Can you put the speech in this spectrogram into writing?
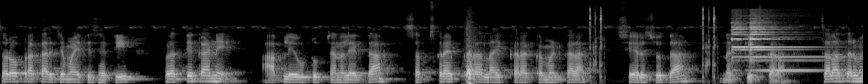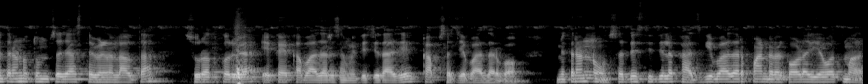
सर्व प्रकारच्या माहितीसाठी प्रत्येकाने आपले यूट्यूब चॅनल एकदा सबस्क्राईब करा लाईक करा कमेंट करा शेअरसुद्धा नक्कीच करा. चला तर मित्रांनो तुमचं जास्त वेळ न लावता सुरुवात करूया एका एका बाजार समितीचे ताजे कापसाचे बाजारभाव. मित्रांनो सद्यस्थितीला खाजगी बाजार पांढरकवडा यवतमाळ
